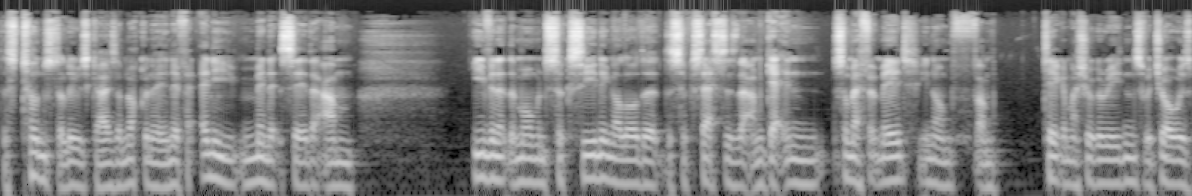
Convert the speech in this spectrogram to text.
There's tons to lose, guys. I'm not going to, in if at any minute, say that I'm even at the moment succeeding. Although the the success is that I'm getting some effort made. You know, I'm, I'm taking my sugar readings, which always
